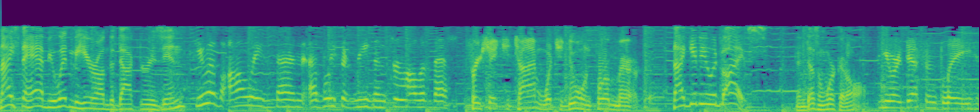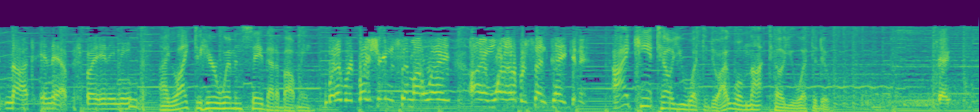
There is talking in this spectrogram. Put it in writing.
Nice to have you with me here on The Doctor Is In. You have always been a voice of reason through all of this. Appreciate your time, what you're doing for America. I give you advice, and it doesn't work at all. You are definitely not inept by any means. I like to hear women say that about me. Whatever advice you're going to send my way, I am 100% taking it. I can't tell you what to do. I will not tell you what to do. Okay.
